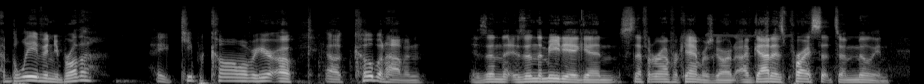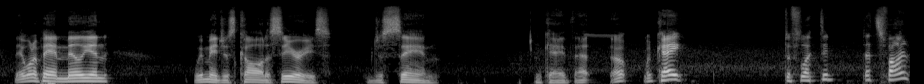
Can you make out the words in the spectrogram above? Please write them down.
I believe in you, brother. Hey, keep it calm over here. Oh, uh, Copenhagen is in the is in the media again, sniffing around for Kammersgaard. I've got his price set to a million. They want to pay a million. We may just call it a series. Just saying. Okay, that... Oh, okay. Deflected. That's fine.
